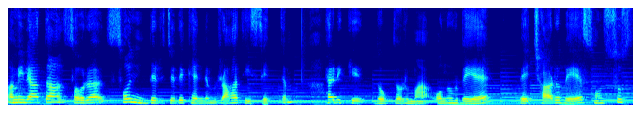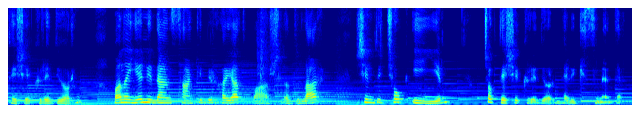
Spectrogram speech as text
Ameliyattan sonra son derecede kendimi rahat hissettim. Her iki doktoruma, Onur Bey'e ve Çağrı Bey'e sonsuz teşekkür ediyorum. Bana yeniden sanki bir hayat bağışladılar. Şimdi çok iyiyim. Çok teşekkür ediyorum her ikisine de.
